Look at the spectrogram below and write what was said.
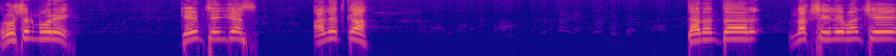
रोशन मोरे गेम चेंजर्स आलेत का? त्यानंतर नक्ष इलेव्हनचे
